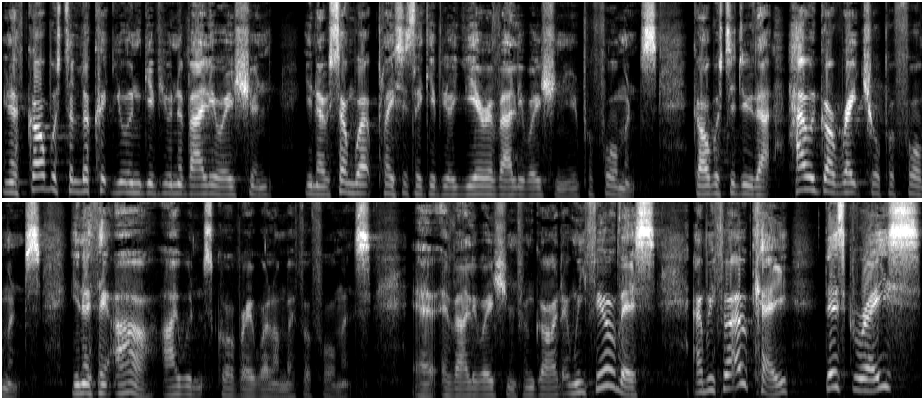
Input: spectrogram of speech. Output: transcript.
You know, if God was to look at you and give you an evaluation, you know, some workplaces they give you a year evaluation, your performance. God was to do that. How would God rate your performance? You know, think, ah, oh, I wouldn't score very well on my performance uh, evaluation from God. And we feel this, and we feel, okay, there's grace,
